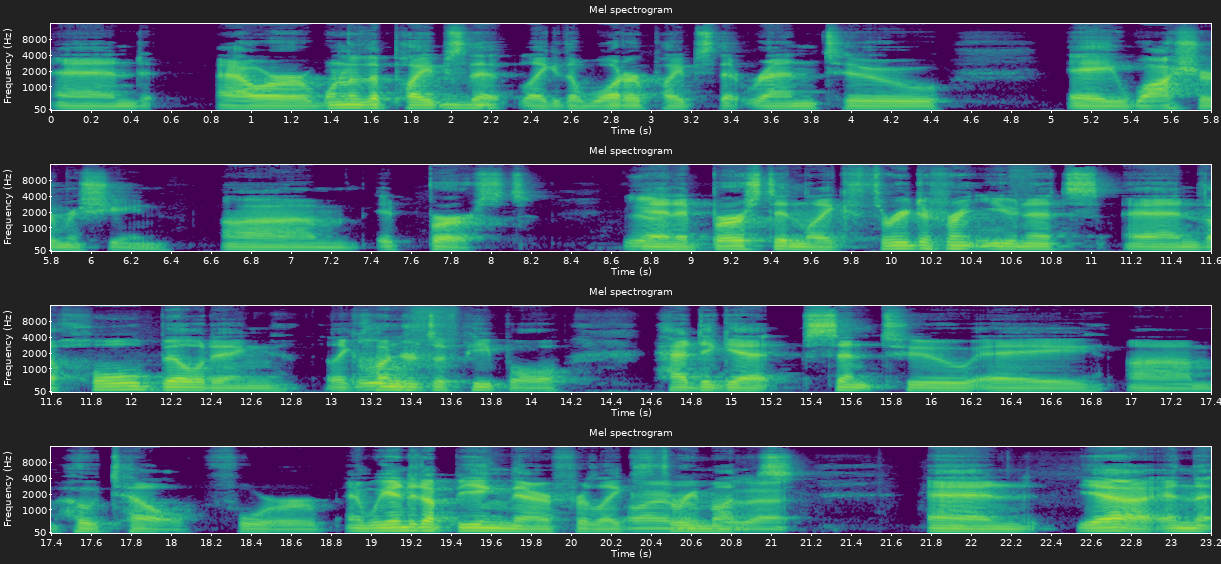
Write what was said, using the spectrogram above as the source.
and our one of the pipes Mhm. that like the water pipes that ran to a washer machine, um, it burst, Yeah. and it burst in like three different Oof. units, and the whole building, like Oof. hundreds of people, had to get sent to a um, hotel for, and we ended up being there for like Oh, three months. that. And yeah, and the I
